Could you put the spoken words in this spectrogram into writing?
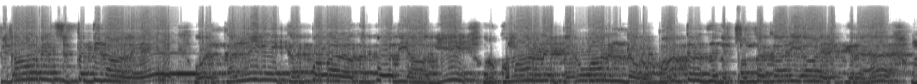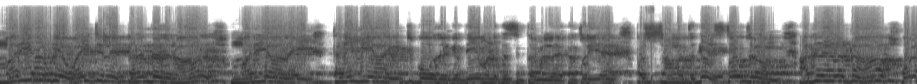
பிதாவின் சித்தத்தினாலே ஒரு கன்னிகை கற்பவ கற்பவதியாகி ஒரு குமாரனை பெறுவார் என்ற ஒரு பாத்திரத்துக்கு சொந்தக்காரியா இருக்கிற மரியாளுடைய வயிற்றிலே பிறந்ததினால் மரியாளை தனிமையாய் விட்டு போவதற்கு தேவனுக்கு சித்தமில்லை. கத்துரிய பரிசுராமத்துக்கு ஸ்தோத்திரம். அதனால தான் ஒரு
